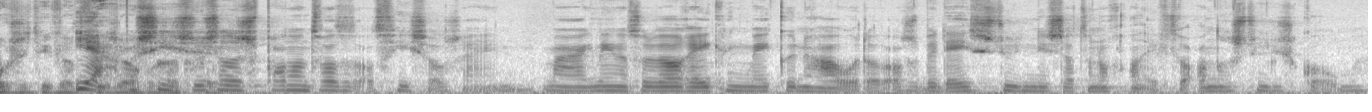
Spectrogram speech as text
positief advies Ja, over precies. Dus dat is spannend wat het advies zal zijn. Maar ik denk dat we er wel rekening mee kunnen houden dat als het bij deze studie is, dat er nog eventueel andere studies komen.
